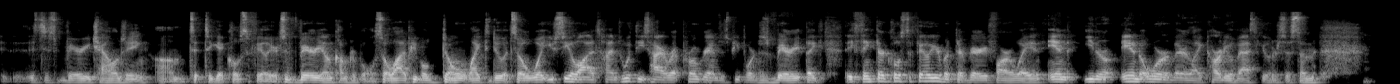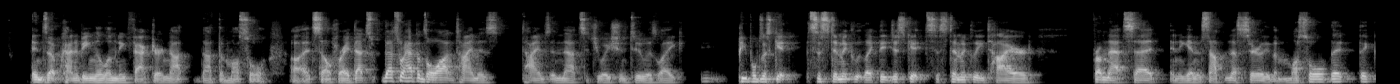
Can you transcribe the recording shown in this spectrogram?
it's just very challenging um, to, to get close to failure. It's very uncomfortable. So a lot of people don't like to do it. So what you see a lot of times with these higher rep programs is people are just very like they think they're close to failure, but they're very far away. And and either and or their like cardiovascular system ends up kind of being the limiting factor, not not the muscle uh, itself, right? That's that's what happens a lot of time is times in that situation too. Is like people just get systemically like they just get systemically tired from that set. And again, it's not necessarily the muscle that that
